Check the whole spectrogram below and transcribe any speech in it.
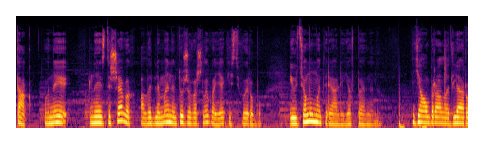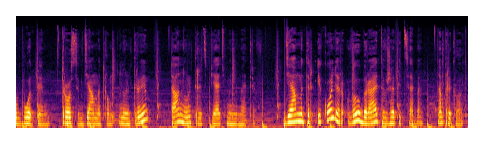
Так, вони не з дешевих, але для мене дуже важлива якість виробу. І у цьому матеріалі я впевнена. Я обрала для роботи тросик діаметром 0,3 та 0,35 мм. Діаметр і колір ви обираєте вже під себе. Наприклад,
